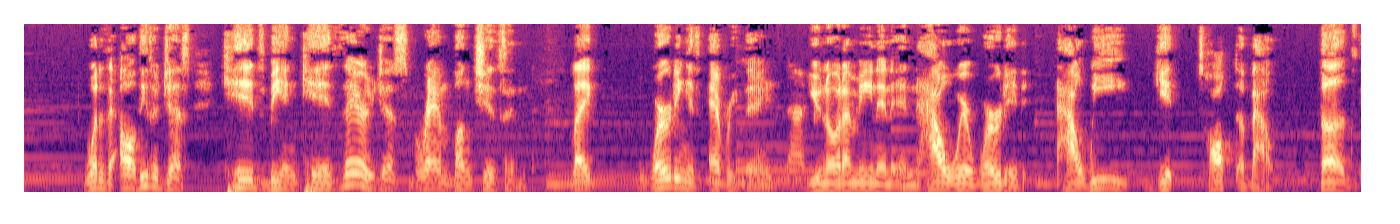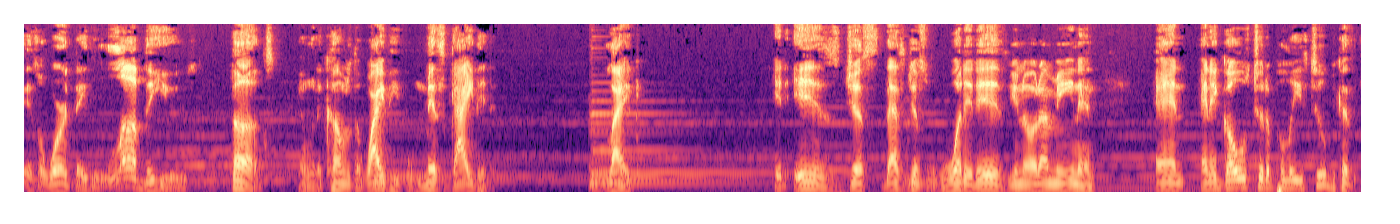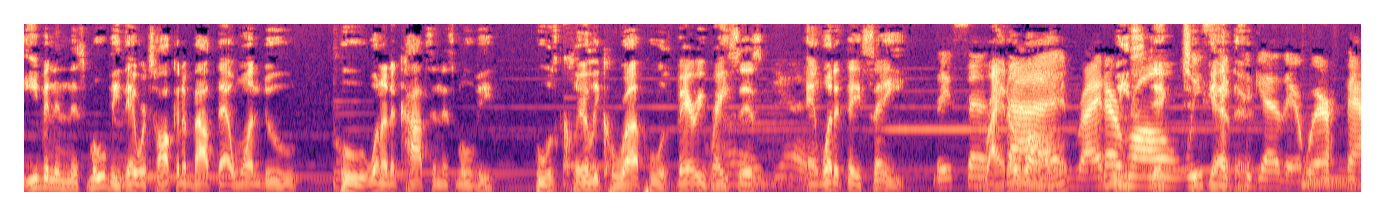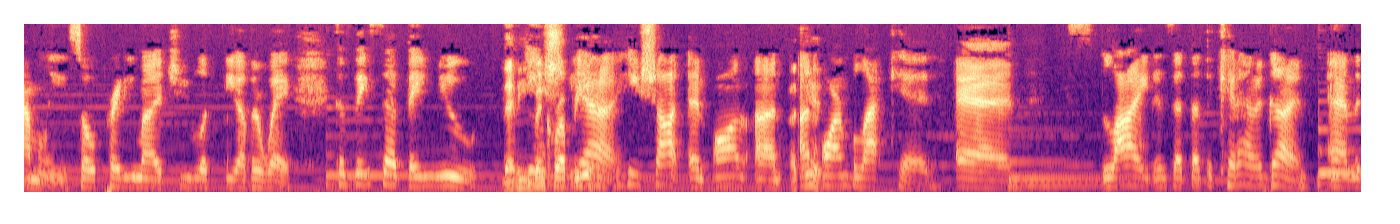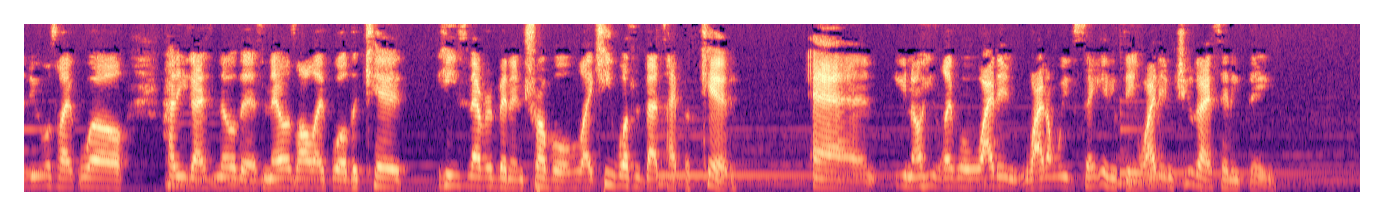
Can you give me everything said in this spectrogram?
What is that? Oh, these are just kids being kids. They're just rambunctious and like wording is everything. Exactly. You know what I mean? And and how we're worded, how we get talked about. Thugs is a word they love to use. Thugs. And when it comes to white people, misguided. Like it is just that's just what it is, you know what I mean? And and and it goes to the police too, because even in this movie, they were talking about that one dude who one of the cops in this movie who was clearly corrupt, who was very racist. Oh, yes. And what did they say? They said Right or wrong, right or we wrong, stick we together. stick together. We're a family. So pretty much, you look the other way because they said they knew That he's he been sh- corrupt for yeah, he shot an on an unarmed black kid and lied and said that the kid had a gun. And the dude was like, "Well, how do you guys know this?" And they was all like, "Well, the kid, he's never been in trouble. Like he wasn't that type of kid." And you know, he's like, "Well, why didn't why don't we say anything? Why didn't you guys say anything?"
